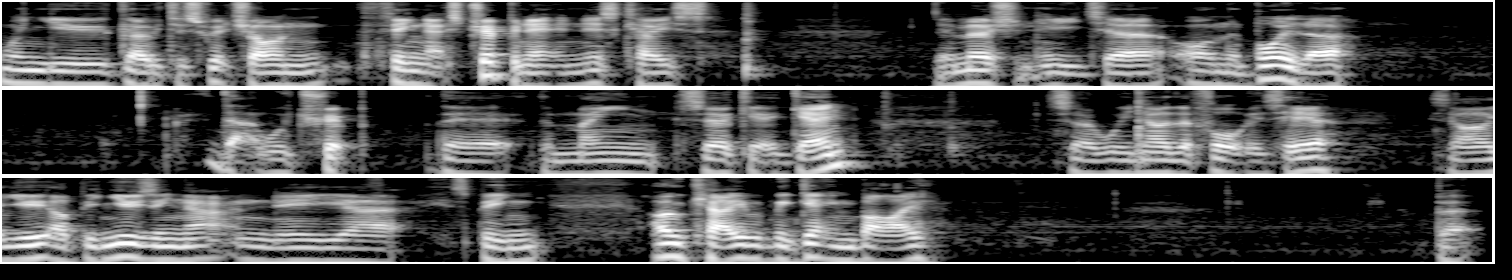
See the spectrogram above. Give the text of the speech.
when you go to switch on the thing that's tripping it, in this case, the immersion heater on the boiler, that will trip the the main circuit again so we know the fault is here. So you, I've been using that and the uh, it's been okay. We've been getting by. But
